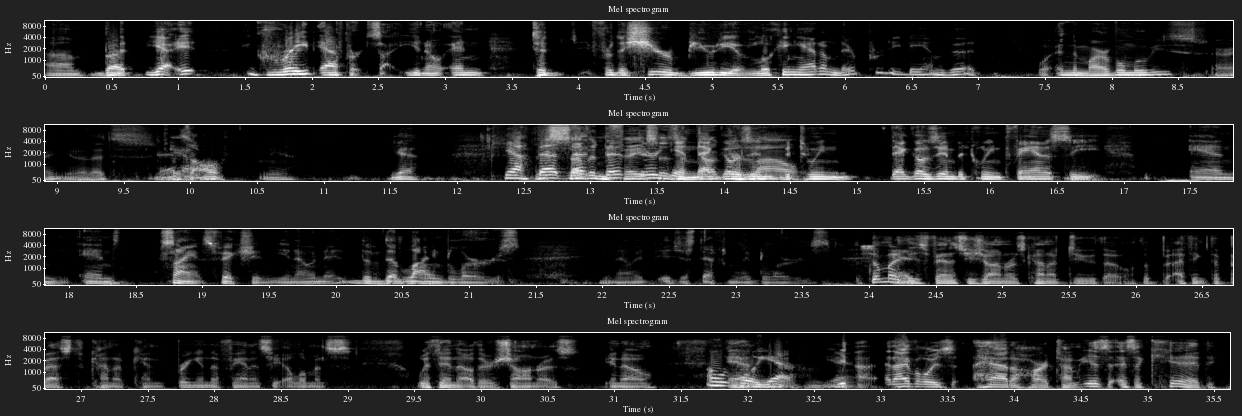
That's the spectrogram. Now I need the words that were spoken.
Um, but yeah, it great efforts. You know, and to for the sheer beauty of looking at them, they're pretty damn good. Well, in the Marvel movies, all right, you know that's That's Yeah. all. Yeah, yeah, yeah. The That, Seven that, that Faces again, of that Dr. goes Lao. in between that goes in between fantasy and and science fiction. You know, and it, the the mm-hmm. line blurs. You know, it, it just definitely blurs. so many of these fantasy genres kind of do though. The, I think the best kind of can bring in the fantasy elements within other genres. You know. Oh And- well, yeah, yeah. yeah and i've always had a hard time is as a kid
